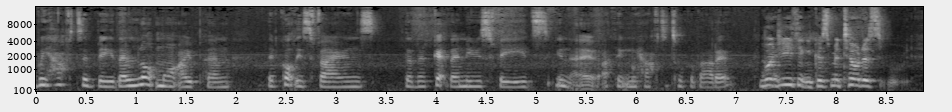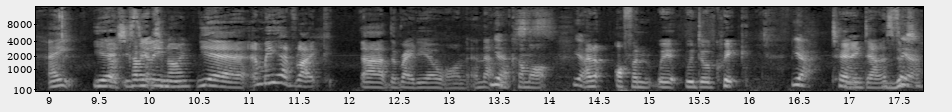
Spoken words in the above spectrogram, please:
We have to be they're a lot more open. They've got these phones, they get their news feeds, you know, I think we have to talk about it. What do you think? Because Matilda's eight, Yeah, she's she's coming up to nine. Yeah, and we have like uh, the radio on, and that will come up. Yeah. And often we we do a quick Yeah. turning down. Especially,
